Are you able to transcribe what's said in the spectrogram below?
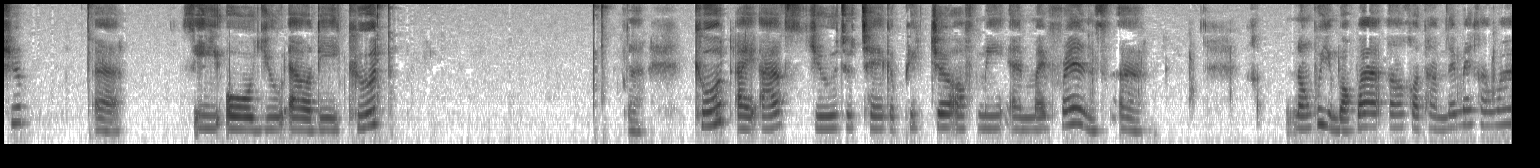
ชึบอ่า c o u l d could อะ could I ask you to take a picture of me and my friends อะน้องผู้หญิงบอกว่าเออขอถามได้ไหมคะว่า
